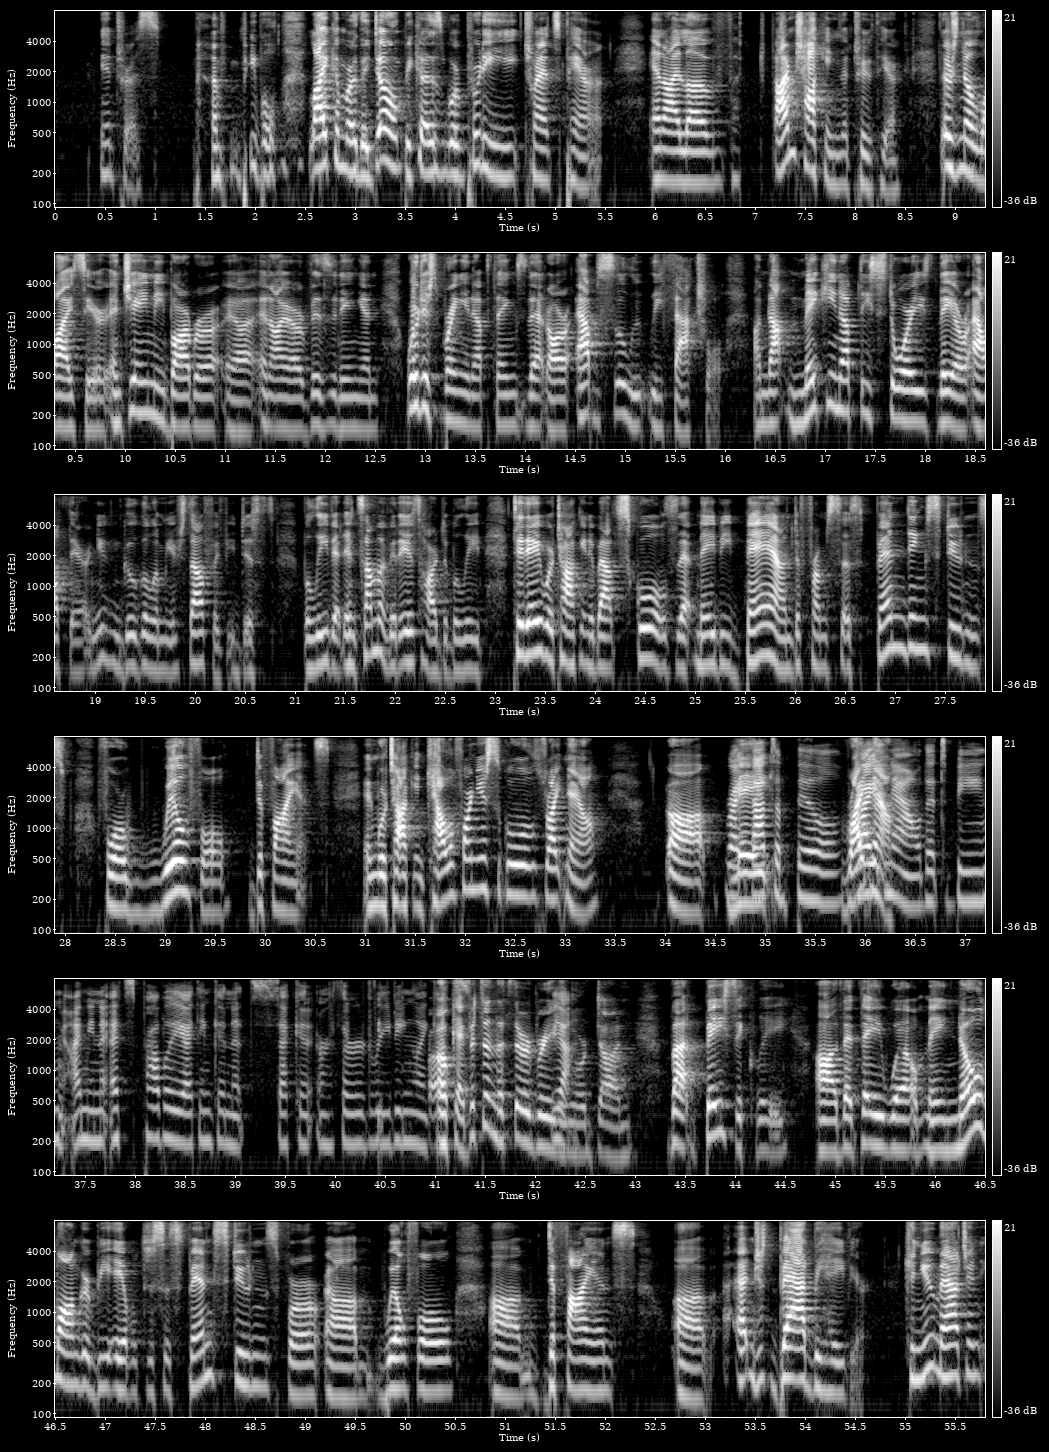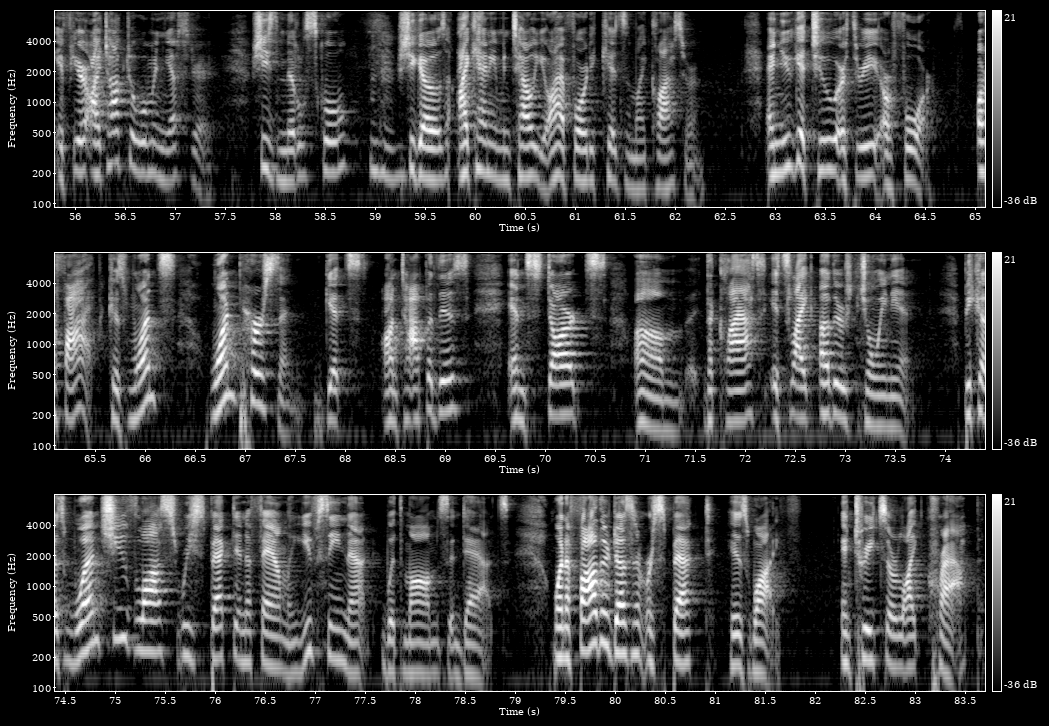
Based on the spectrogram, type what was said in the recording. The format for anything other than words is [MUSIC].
interest. [LAUGHS] People like them or they don't because we're pretty transparent. And I love, I'm talking the truth here. There's no lies here. And Jamie, Barbara, uh, and I are visiting, and we're just bringing up things that are absolutely factual. I'm not making up these stories, they are out there. And you can Google them yourself if you just believe it. And some of it is hard to believe. Today, we're talking about schools that may be banned from suspending students for willful defiance. And we're talking California schools right now. Uh, Right, may- that's a bill Right now. that's being. I mean, it's probably I think in its second or third reading. Like Okay, but it's in the third reading Yeah. we're done. But basically, uh, that they will may no longer be able to suspend students for um, willful um, defiance uh, and just bad behavior. Can you imagine if you're? I talked to a woman yesterday. She's middle school. She goes, I can't even tell you. I have 40 kids in my classroom, and you get two or three or four or five because once one person gets on top of this and starts um, the class, it's like others join in. Because once you've lost respect in a family, you've seen that with moms and dads. When a father doesn't respect his wife and treats her like crap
